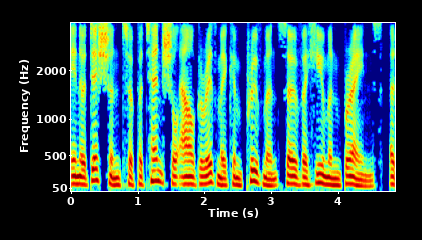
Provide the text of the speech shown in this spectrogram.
In addition to potential algorithmic improvements over human brains, a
